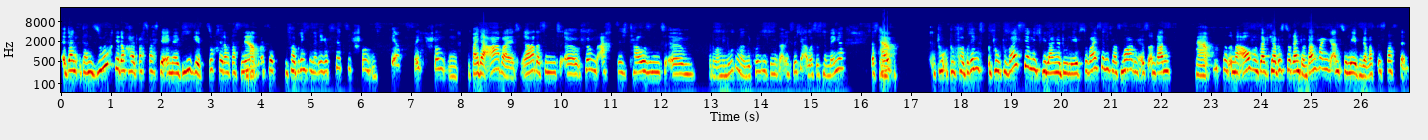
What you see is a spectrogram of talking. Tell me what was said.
Äh, dann, dann such dir doch halt was, was dir Energie gibt. Such dir doch das Leben. Ja. Weißt du, du verbringst in der Regel 40 Stunden. 40 Stunden bei der Arbeit. Ja, das sind äh, 85.000, ähm, warte mal, Minuten oder Sekunden, ich bin mir gar nicht sicher, aber es ist eine Menge. Das heißt, ja. du, du verbringst, du, du weißt ja nicht, wie lange du lebst. Du weißt ja nicht, was morgen ist. Und dann ja. du es immer auf und sagst, ja, bis zur Rente. Und dann fange ich an zu leben. Ja, was ist das denn?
